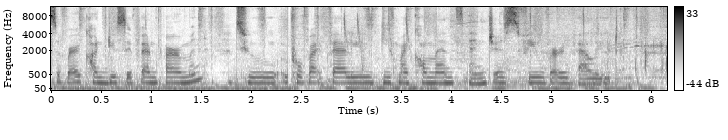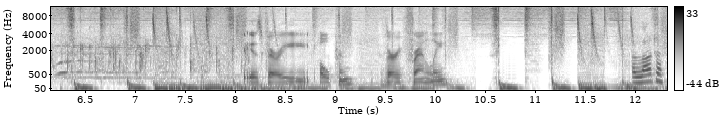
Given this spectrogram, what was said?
It's a very conducive environment to provide value, give my comments, and just feel very valued. It's very open, very friendly. A lot of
